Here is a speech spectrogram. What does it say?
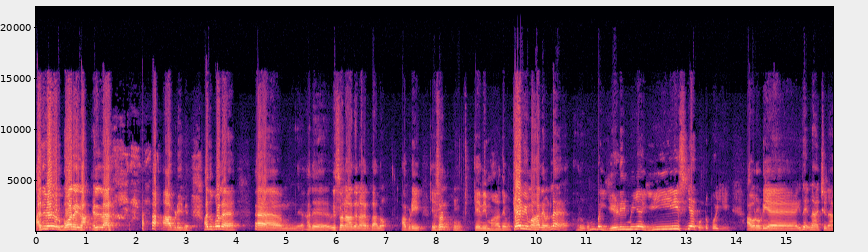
அதுவே ஒரு போதை தான் எல்லாரும் அப்படின்னு. அதுபோல் அது விஸ்வநாதனாக இருந்தாலும் அப்படி. கேவி மகாதேவன். கேவி மகாதேவன்ல அவர் ரொம்ப எளிமையாக ஈஸியாக கொண்டு போய் அவருடைய இது என்ன ஆச்சுன்னா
